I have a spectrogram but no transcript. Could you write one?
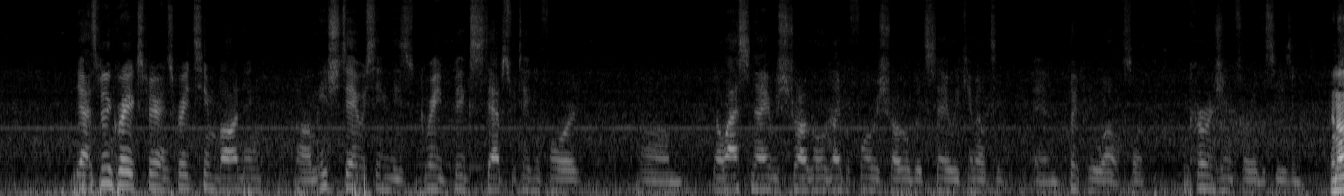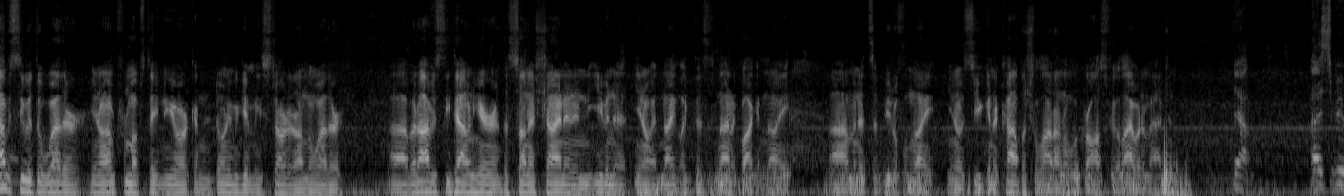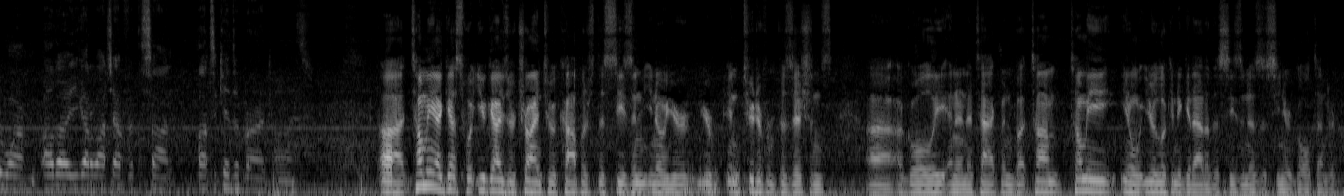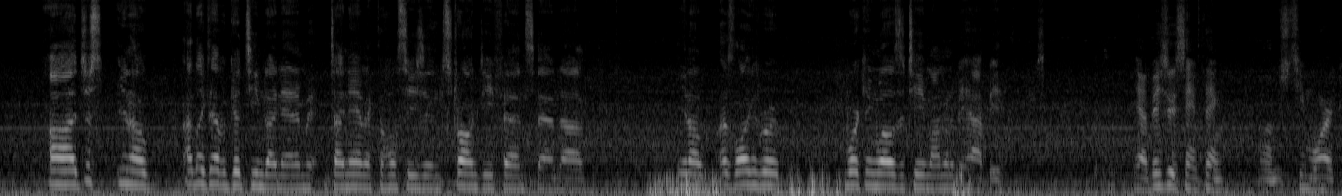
Yeah, it's been a great experience, great team bonding. Um, each day we're seeing these great big steps we're taking forward. Um, you know, last night we struggled, the night before we struggled, but today we came out to, and played pretty well. So encouraging for the season. And obviously with the weather, you know, I'm from upstate New York, and don't even get me started on the weather. Uh, but obviously down here, the sun is shining, and even at you know at night like this, it's nine o'clock at night, um, and it's a beautiful night. You know, so you can accomplish a lot on a lacrosse field, I would imagine. Yeah, nice to be warm. Although you got to watch out for the sun. Lots of kids are burned. Oh, uh, tell me, I guess, what you guys are trying to accomplish this season. You know, you're you're in two different positions, uh, a goalie and an attackman. But Tom, tell me, you know, what you're looking to get out of the season as a senior goaltender. Uh, just you know, I'd like to have a good team dynamic, dynamic the whole season, strong defense, and uh, you know, as long as we're working well as a team, I'm going to be happy. Yeah, basically the same thing. Um, just teamwork,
